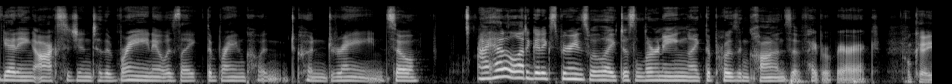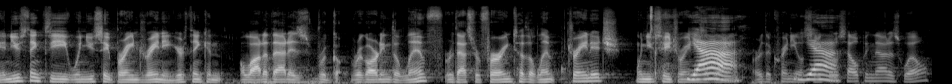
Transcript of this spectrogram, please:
getting oxygen to the brain it was like the brain couldn't couldn't drain so i had a lot of good experience with like just learning like the pros and cons of hyperbaric Okay, and you think the when you say brain draining, you're thinking a lot of that is reg- regarding the lymph, or that's referring to the lymph drainage when you say draining yeah. the brain, or the cranial yeah. helping that as well.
